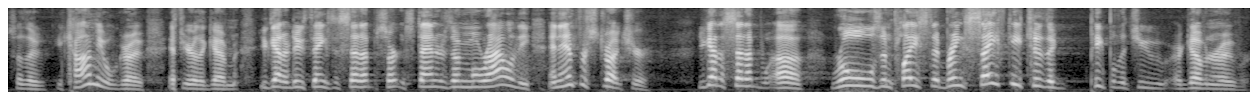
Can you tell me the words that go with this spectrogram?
so the economy will grow. If you're the government, you got to do things to set up certain standards of morality and infrastructure. You got to set up uh, rules in place that bring safety to the people that you are governor over.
